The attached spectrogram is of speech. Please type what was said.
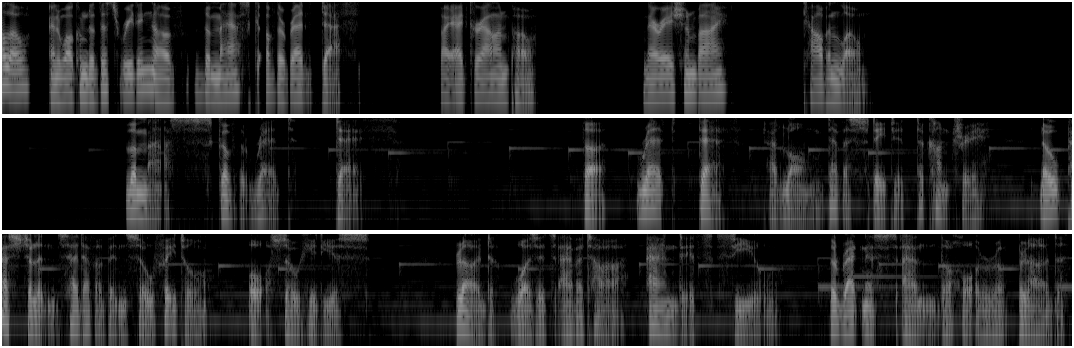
Hello, and welcome to this reading of The Masque of the Red Death by Edgar Allan Poe. Narration by Calvin Lowe. The Masque of the Red Death. The Red Death had long devastated the country. No pestilence had ever been so fatal or so hideous. Blood was its avatar and its seal the redness and the horror of blood.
